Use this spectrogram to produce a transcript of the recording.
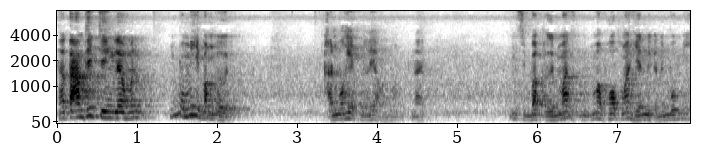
ถ้าตามที่จริงแล้วมันมันบ่มีบังเอิญคันบ่เฮ็ดมันแล้วเนาะได้มันสิบังเอิญมามาพบมาเห็นนี่ก็นี่บ่มี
